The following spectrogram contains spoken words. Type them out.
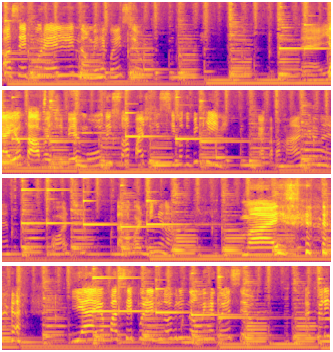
Passei por ele e não me reconheceu. É, e aí eu tava de bermuda e só a parte de cima do biquíni. Eu tava magra na época, forte, não tava gordinha não. Mas. e aí eu passei por ele de novo e ele não me reconheceu. Aí eu falei,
